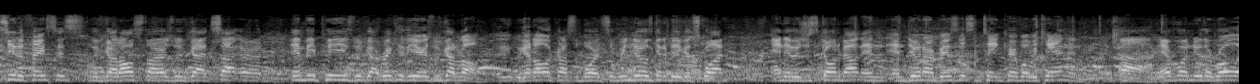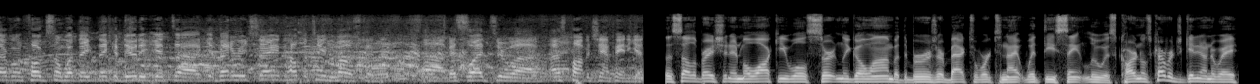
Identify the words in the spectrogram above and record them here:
see the faces. We've got all stars, we've got uh, MVPs, we've got rookie of the years, we've got it all. We got all across the board, so we knew it was going to be a good squad. And it was just going about and, and doing our business and taking care of what we can. And uh, everyone knew their role. Everyone focused on what they, they could do to get uh, get better each day and help the team the most. And uh, it's led to uh, us popping champagne again. The celebration in Milwaukee will certainly go on, but the Brewers are back to work tonight with the St. Louis Cardinals. Coverage getting underway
